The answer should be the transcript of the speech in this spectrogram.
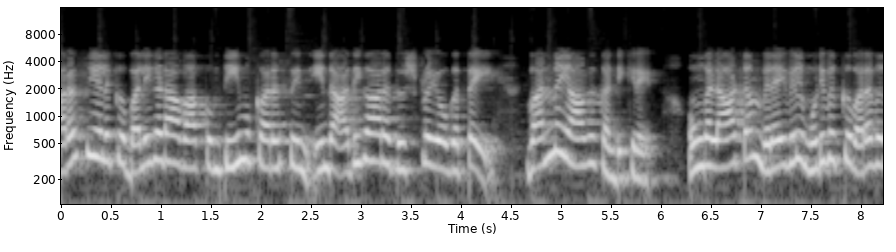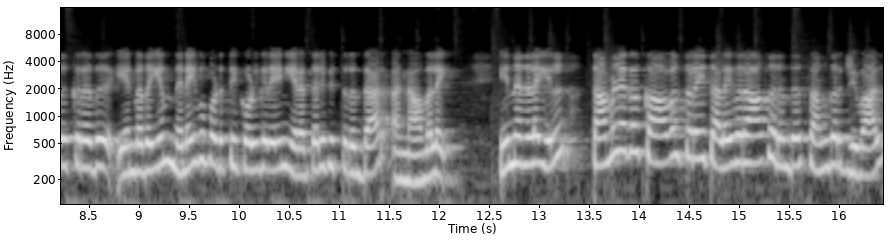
அரசியலுக்கு பலிகடாவாக்கும் திமுக அரசின் இந்த அதிகார துஷ்பிரயோகத்தை வன்மையாக கண்டிக்கிறேன். உங்கள் ஆட்டம் விரைவில் முடிவுக்கு வரவிருக்கிறது என்பதையும் நினைவுபடுத்திக் கொள்கிறேன் என தெரிவித்திருந்தார் அண்ணாமலை. இந்த நிலையில் தமிழக காவல்துறை தலைவராக இருந்த சங்கர் ஜிவால்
